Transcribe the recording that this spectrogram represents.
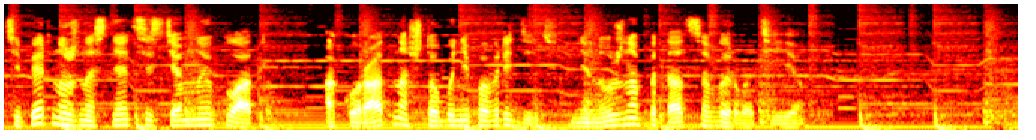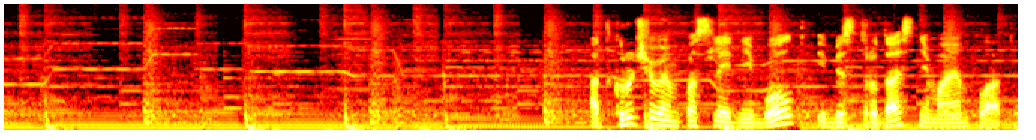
Теперь нужно снять системную плату. Аккуратно, чтобы не повредить, не нужно пытаться вырвать ее. Откручиваем последний болт и без труда снимаем плату.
